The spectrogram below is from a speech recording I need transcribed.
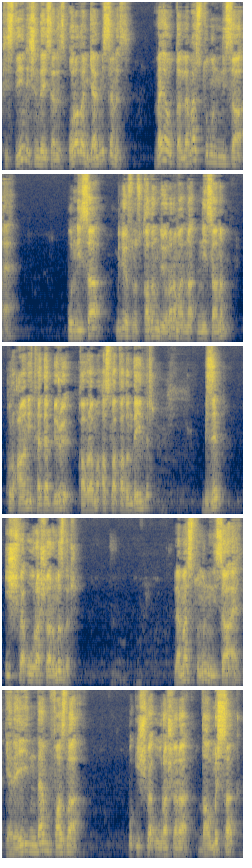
pisliğin içindeyseniz, oradan gelmişseniz veyahut da lemestumun nisae bu nisa biliyorsunuz kadın diyorlar ama nisanın Kur'ani tedebbürü kavramı asla kadın değildir. Bizim iş ve uğraşlarımızdır. Lemestumun nisae gereğinden fazla bu iş ve uğraşlara dalmışsak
